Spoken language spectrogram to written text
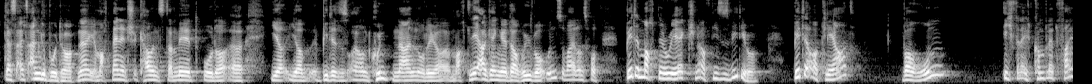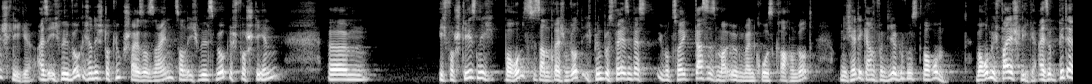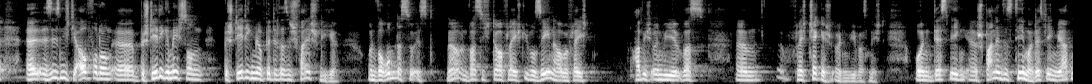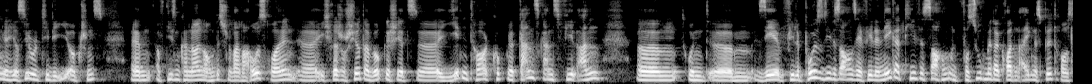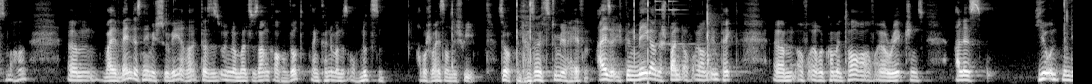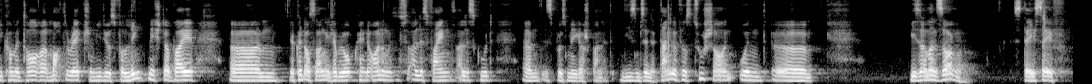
das als Angebot habt. Ne? Ihr macht Managed Accounts damit oder äh, ihr, ihr bietet es euren Kunden an oder ihr macht Lehrgänge darüber und so weiter und so fort. Bitte macht eine Reaction auf dieses Video. Bitte erklärt, warum ich vielleicht komplett falsch liege. Also ich will wirklich nicht der Klugscheißer sein, sondern ich will es wirklich verstehen. Ähm, ich verstehe es nicht, warum es zusammenbrechen wird. Ich bin bloß felsenfest überzeugt, dass es mal irgendwann groß krachen wird. Und ich hätte gern von dir gewusst, warum. Warum ich falsch liege. Also bitte, äh, es ist nicht die Aufforderung, äh, bestätige mich, sondern bestätige mir bitte, dass ich falsch liege. Und warum das so ist. Ne? Und was ich da vielleicht übersehen habe. Vielleicht habe ich irgendwie was ähm, vielleicht checke ich irgendwie was nicht. Und deswegen äh, spannendes Thema. Deswegen werden wir hier Zero TDE Options ähm, auf diesem Kanal noch ein bisschen weiter ausrollen. Äh, ich recherchiere da wirklich jetzt äh, jeden Tag, gucke mir ganz, ganz viel an ähm, und ähm, sehe viele positive Sachen, sehr viele negative Sachen und versuche mir da gerade ein eigenes Bild draus zu machen. Ähm, weil wenn das nämlich so wäre, dass es irgendwann mal zusammenkrachen wird, dann könnte man das auch nutzen aber ich weiß noch nicht wie. So, und da sollst du mir helfen. Also, ich bin mega gespannt auf euren Impact, ähm, auf eure Kommentare, auf eure Reactions. Alles hier unten in die Kommentare, macht Reaction-Videos, verlinkt mich dabei. Ähm, ihr könnt auch sagen, ich habe überhaupt keine Ahnung, es ist alles fein, ist alles gut. Ähm, ist bloß mega spannend. In diesem Sinne, danke fürs Zuschauen und äh, wie soll man sagen? Stay safe.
